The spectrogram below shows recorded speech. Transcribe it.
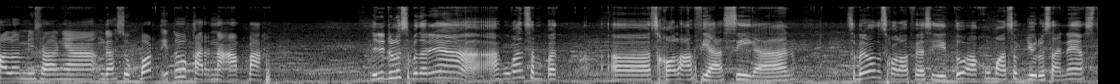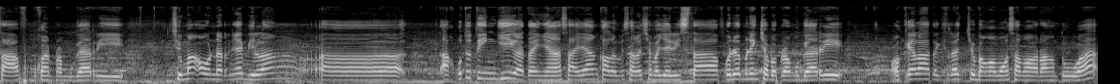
kalau misalnya nggak support itu karena apa? Jadi dulu sebenarnya aku kan sempet eh, sekolah aviasi kan. sebenarnya waktu sekolah aviasi itu aku masuk jurusannya staff bukan pramugari. Cuma ownernya bilang eh, aku tuh tinggi katanya sayang kalau misalnya cuma jadi staff. Udah mending coba pramugari. Oke lah kita coba ngomong sama orang tua.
